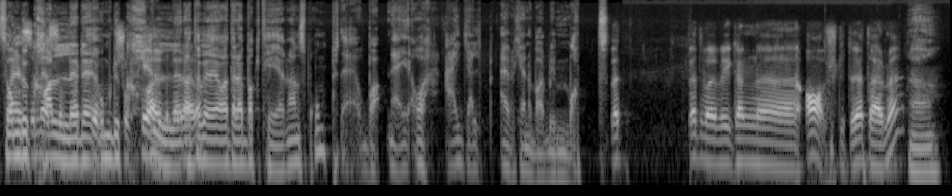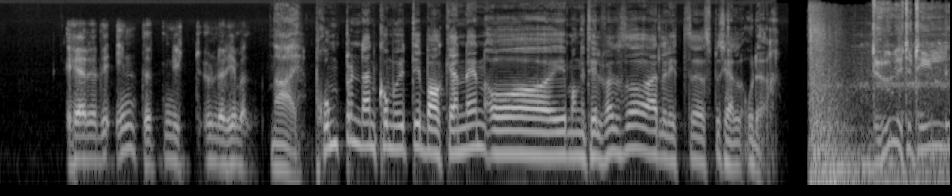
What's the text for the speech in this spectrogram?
Så om du som er så kaller det, om du kaller det det at det, at det er bakterienes promp, det er jo bare Nei, å, jeg hjelp, jeg kjenner bare jeg blir matt. Vet, vet du hva vi kan uh, avslutte dette her med? Ja. Her er det intet nytt under himmelen. Nei. Prompen den kommer ut i bakenden din, og i mange tilfeller så er det litt eh, spesiell odør. Du lytter til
